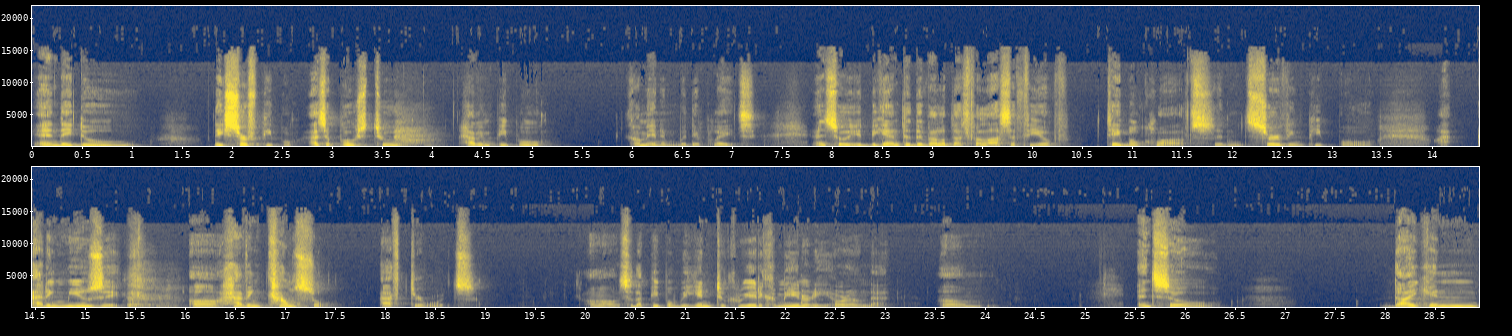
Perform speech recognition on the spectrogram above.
and they do they serve people as opposed to having people come in with their plates. And so it began to develop that philosophy of tablecloths and serving people, adding music, uh, having counsel afterwards, uh, so that people begin to create a community around that. Um, and so Daikin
